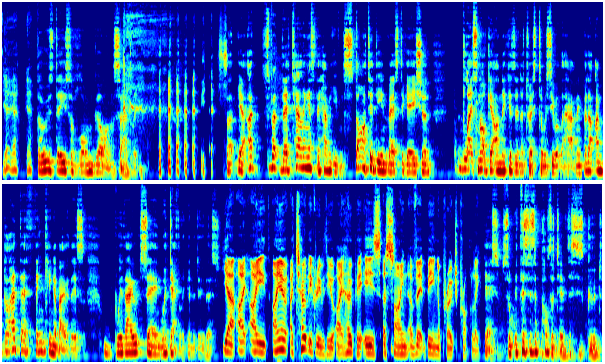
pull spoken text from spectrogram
yeah yeah yeah Those days have long gone, sadly. yes But yeah, I, but they're telling us they haven't even started the investigation. Let's not get our knickers in a twist till we see what they're happening. But I- I'm glad they're thinking about this without saying we're definitely going to do this. yeah I, I i i totally agree with you i hope it is a sign of it being approached properly Yes, so if this is a positive. This is good.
